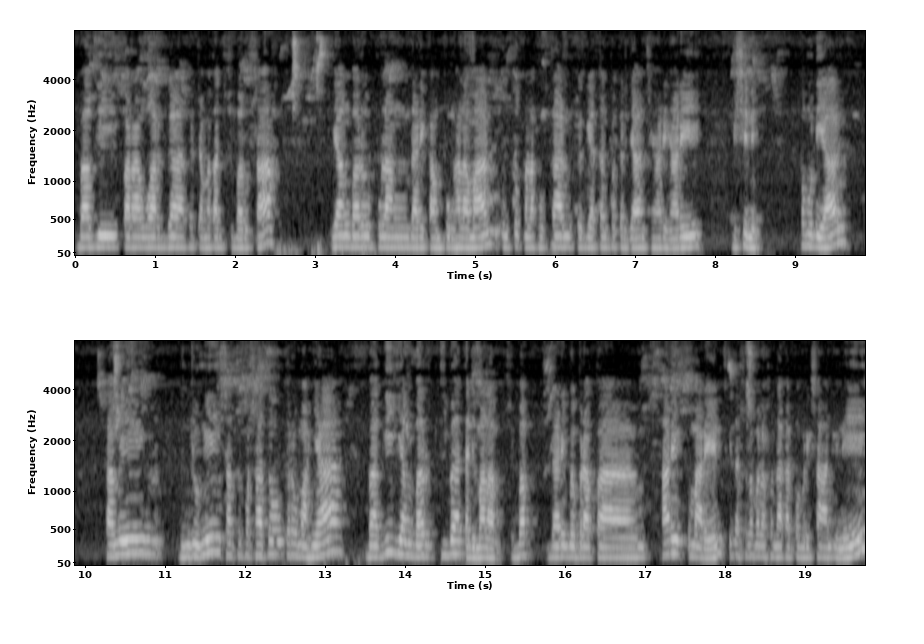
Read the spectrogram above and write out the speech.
bagi para warga Kecamatan Cibarusah yang baru pulang dari kampung halaman untuk melakukan kegiatan pekerjaan sehari-hari di sini. Kemudian kami kunjungi satu persatu ke rumahnya bagi yang baru tiba tadi malam. Sebab dari beberapa hari kemarin kita sudah melaksanakan pemeriksaan ini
